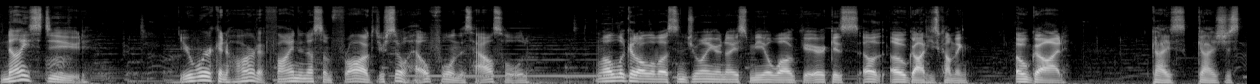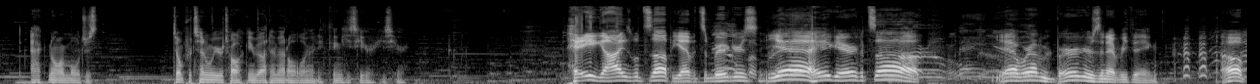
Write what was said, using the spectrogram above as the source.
Nice, dude. You're working hard at finding us some frogs. You're so helpful in this household. Well, look at all of us enjoying our nice meal while Garrick is... Oh, oh god, he's coming. Oh god. Guys, guys, just act normal. Just don't pretend we were talking about him at all or anything. He's here, he's here. Hey guys, what's up? You having some burgers? Yeah, hey Garrick, what's up? Yeah, we're having burgers and everything. Oh,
